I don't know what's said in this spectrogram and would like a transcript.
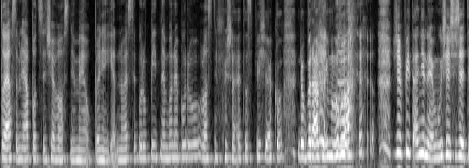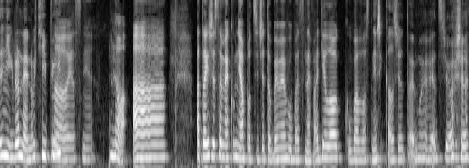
to já jsem měla pocit, že vlastně mi je úplně jedno, jestli budu pít nebo nebudu. Vlastně možná je to spíš jako dobrá výmluva, že pít ani nemůžeš, že tě nikdo nenutí pít. No, jasně. No a, a takže jsem jako měla pocit, že to by mi vůbec nevadilo. Kuba vlastně říkal, že to je moje věc, že, jo, že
